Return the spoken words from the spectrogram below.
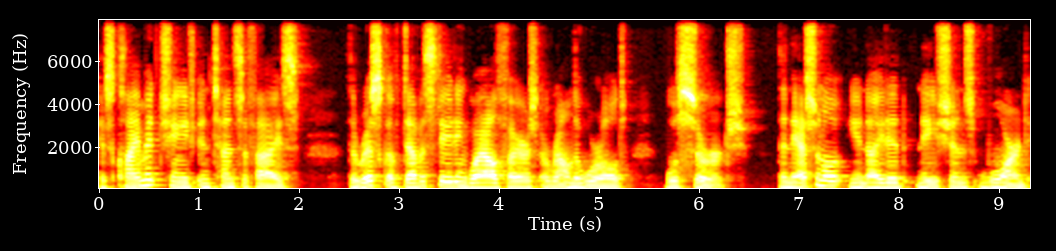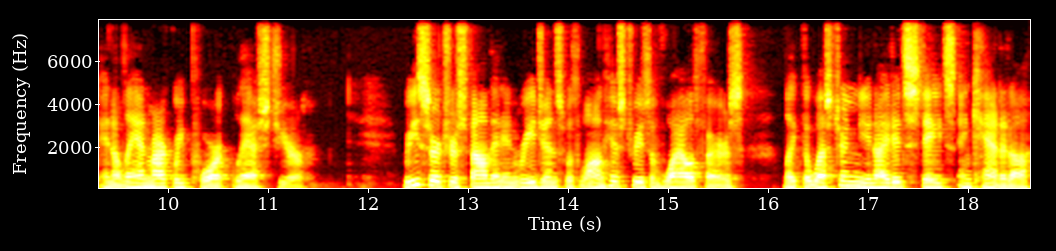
As climate change intensifies, the risk of devastating wildfires around the world will surge. The National United Nations warned in a landmark report last year. Researchers found that in regions with long histories of wildfires, like the western United States and Canada,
